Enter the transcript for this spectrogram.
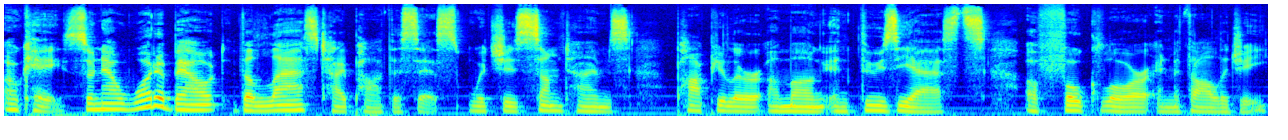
Okay, so now what about the last hypothesis, which is sometimes popular among enthusiasts of folklore and mythology?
